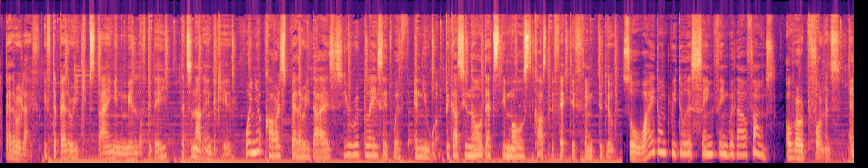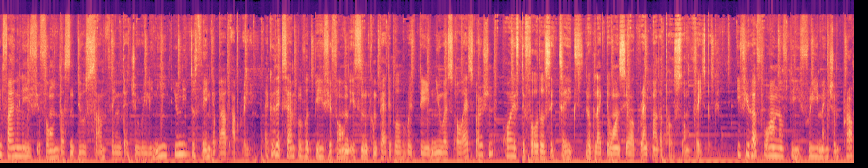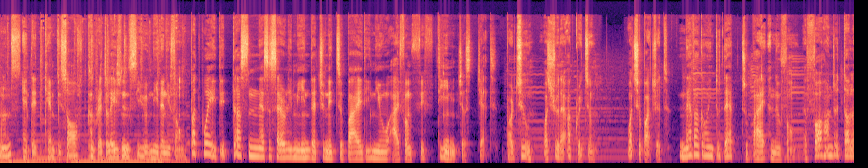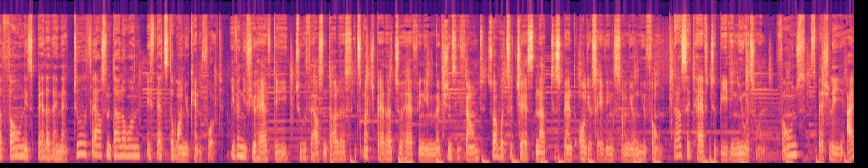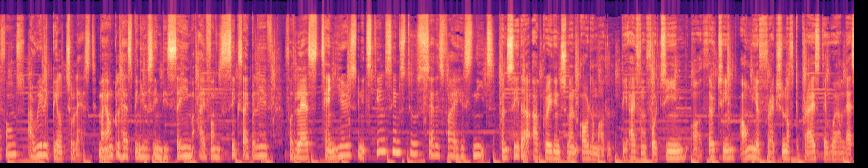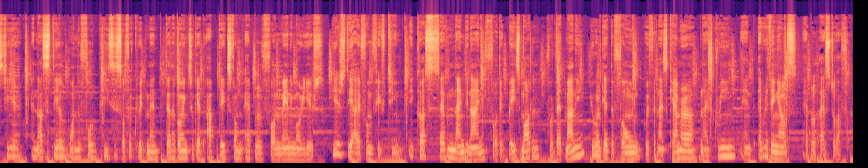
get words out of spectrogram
Battery life. If the battery keeps dying in the middle of the day, that's another indicator. When your car's battery dies, you replace it with a new one because you know that's the most cost effective thing to do. So why don't we do the same thing with our phones? Overall performance. And finally, if your phone doesn't do something that you really need, you need to think about upgrading. A good example would be if your phone isn't compatible with the newest OS version, or if the photos it takes look like the ones your grandmother posts on Facebook. If you have one of the three mentioned problems and it can be solved, congratulations, you need a new phone. But wait, it doesn't necessarily mean that you need to buy the new iPhone 15 just yet. Part 2. What should I upgrade to? What's your budget? Never go into debt to buy a new phone. A $400 phone is better than a $2,000 one if that's the one you can afford. Even if you have the $2,000, it's much better to have an emergency fund, so I would suggest not to spend all your savings on your new phone. Does it have to be the newest one? Phones, especially iPhones, are really built to last. My uncle has been using the same iPhone 6, I believe, for the last 10 years and it still seems to satisfy his needs. Consider upgrading to an older model. The iPhone 14 or 13 are only a fraction of the price they were last year and are still wonderful pieces of equipment that are going to get updates from Apple for many more years. Here's the iPhone 15. It costs 799 for the base model. For that money, you will get a phone with a nice camera, nice screen and everything else Apple has to offer.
